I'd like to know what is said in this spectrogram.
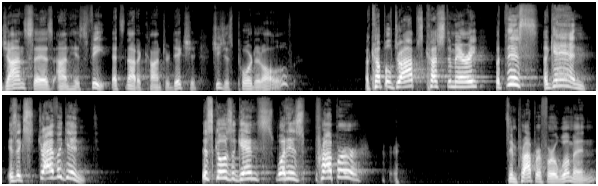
John says on his feet. That's not a contradiction. She just poured it all over. A couple drops, customary, but this, again, is extravagant. This goes against what is proper. It's improper for a woman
